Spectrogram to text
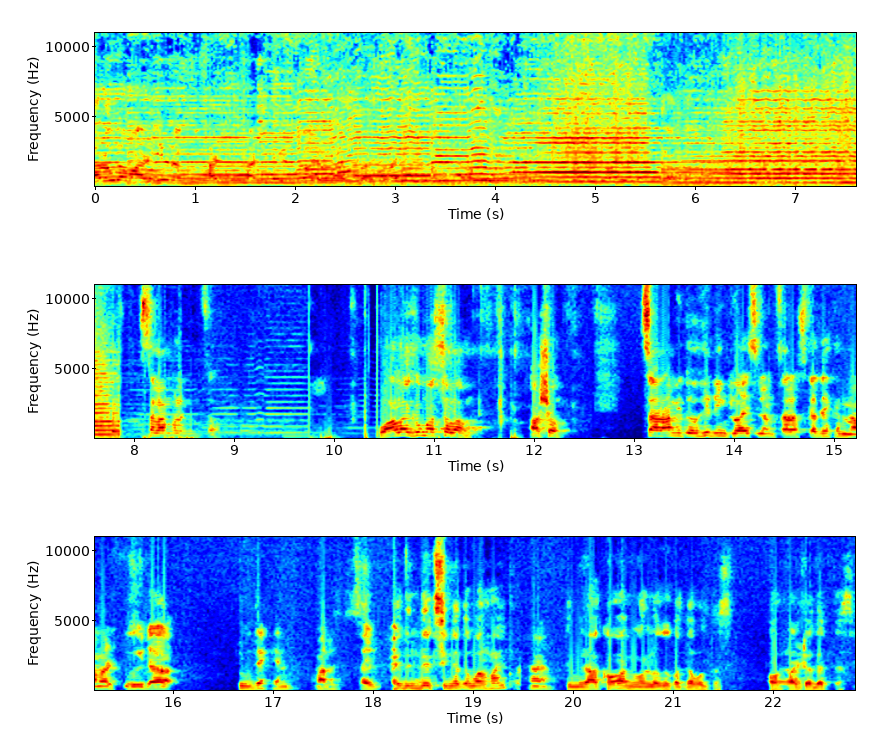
আর আমার ইয়ে রাখব। সালাম আলাইকুম স্যার। ওয়ালাইকুম আসসালাম। আসো। স্যার আমি তো হেডিং কেউ আইছিলাম স্যার। আজকে দেখেন না আমার একটু এটা একটু দেখেন আমার সাইড সেদিন দেখছি না তোমার ভাই হ্যাঁ। তুমি রাখো আমি ওর লগে কথা বলতেছি। ওর ফাইলটা দেখতেছি।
